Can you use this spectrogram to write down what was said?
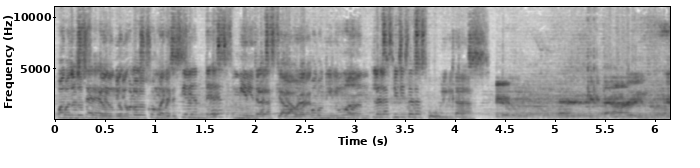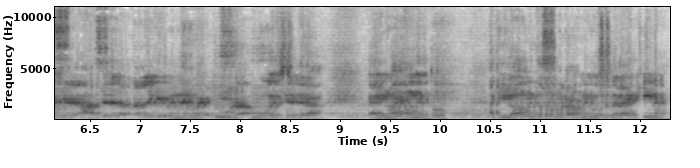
cuando se reunió con los comerciantes, mientras que ahora continúan las vistas públicas. Que están adentro, que se dejan hacer de la tarde, que venden verduras, jugo, etcétera. Ahí no hay aumento. Aquí los aumentos son para los negocios de las esquinas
